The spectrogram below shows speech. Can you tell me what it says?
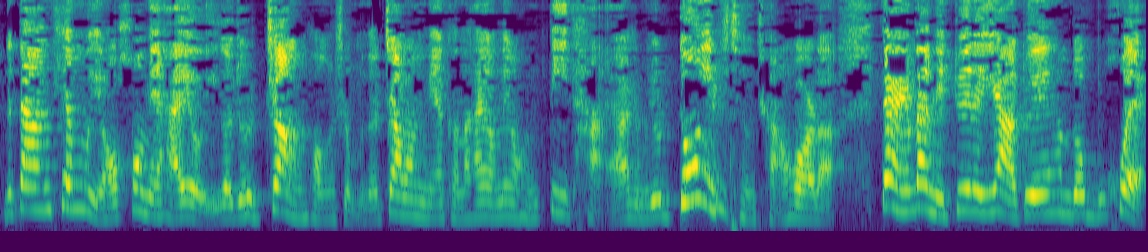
那搭完天幕以后，后面还有一个就是帐篷什么的，帐篷里面可能还有那种什么地。毯呀什么，就是东西是挺全乎的，但是人外面堆了一大堆，他们都不会。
